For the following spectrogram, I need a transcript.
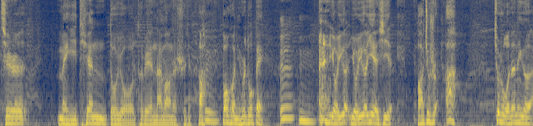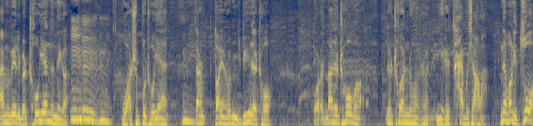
其实每一天都有特别难忘的事情啊，嗯。包括你说多背，嗯。嗯。有一个有一个夜戏啊，就是啊，就是我在那个 MV 里边抽烟的那个，嗯嗯嗯。我是不抽烟，嗯。但是导演说你必须得抽，我说那就抽吧。那抽完之后说你这太不像了，你得往里嘬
